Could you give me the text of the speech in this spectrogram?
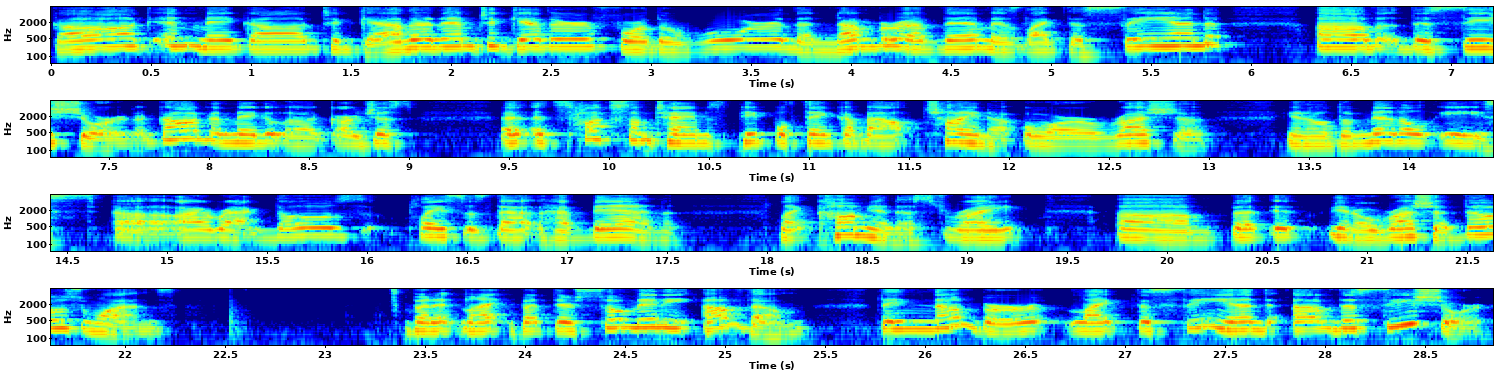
Gog and Magog, to gather them together for the war. The number of them is like the sand of the seashore. Now, Gog and Magog are just, it's talks sometimes people think about China or Russia, you know, the Middle East, uh, Iraq, those places that have been like communist, right? Um, but it, you know, Russia, those ones but it like but there's so many of them they number like the sand of the seashore.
